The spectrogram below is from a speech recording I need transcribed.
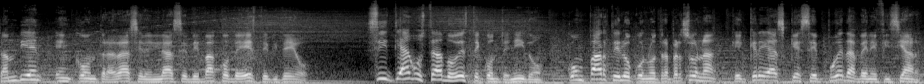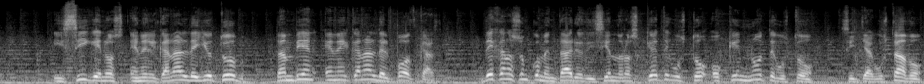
También encontrarás el enlace debajo de este video. Si te ha gustado este contenido, compártelo con otra persona que creas que se pueda beneficiar. Y síguenos en el canal de YouTube, también en el canal del podcast Déjanos un comentario diciéndonos qué te gustó o qué no te gustó. Si te ha gustado,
